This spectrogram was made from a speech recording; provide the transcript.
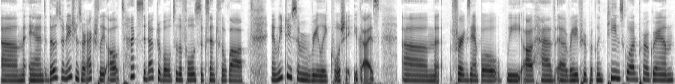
Um, and those donations are actually all tax deductible to the fullest extent of the law. And we do some really cool shit, you guys. Um, for example, we uh, have a Radio Free Brooklyn Teen Squad program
